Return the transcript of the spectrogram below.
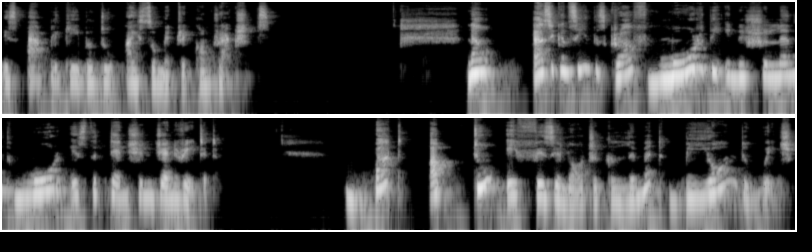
is applicable to isometric contractions. Now, as you can see in this graph, more the initial length, more is the tension generated. But up to a physiological limit beyond which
